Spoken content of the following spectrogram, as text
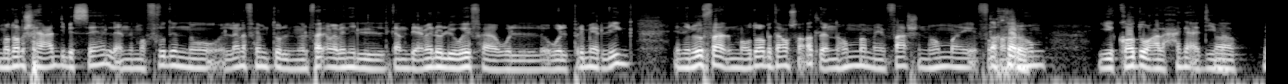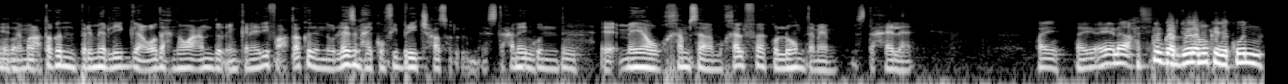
الموضوع مش هيعدي بالسهل. لأن المفروض إنه اللي أنا فهمته إن الفرق ما بين اللي كان بيعمله اليويفا وال... وال Premier League إن اليويفا الموضوع بتاعه سقط لأن هم ما ينفعش إن هم في قانونهم يقاضوا على حاجة قديمة. آه. انما أعتقد إن ال Premier League واضح إن هو عنده الإمكانية دي فأعتقد إنه لازم هيكون في breach حصل. استحالة يكون 105 مخالفة كلهم تمام. استحالة هي هي أنا حسيت إن جوارديولا ممكن يكون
